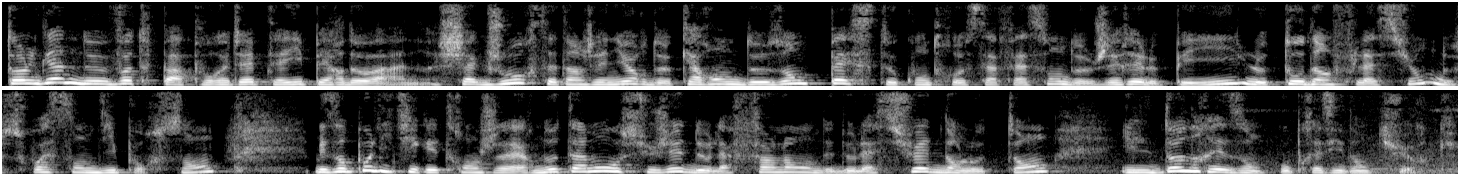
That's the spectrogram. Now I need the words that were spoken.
Tolga ne vote pas pour Recep Tayyip Erdogan. Chaque jour, cet ingénieur de 42 ans peste contre sa façon de gérer le pays, le taux d'inflation de 70%. Mais en politique étrangère, notamment au sujet de la Finlande et de la Suède dans l'OTAN, il donne raison au président turc.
